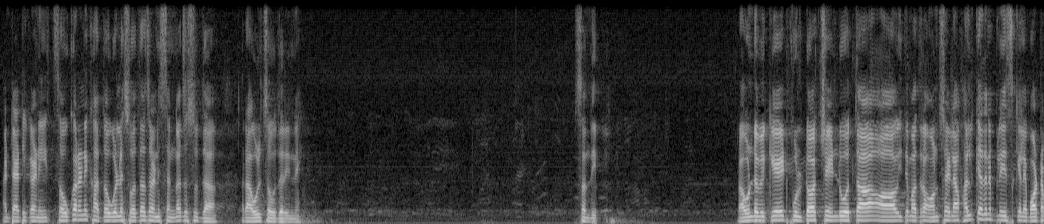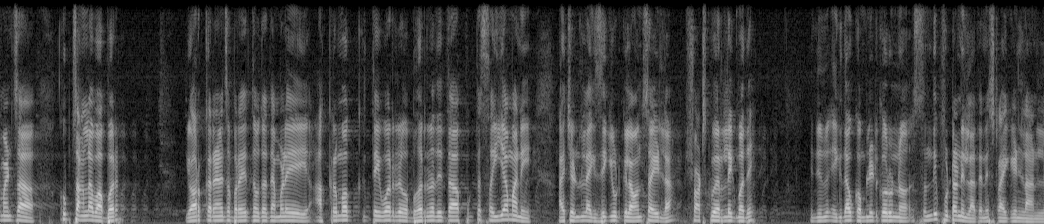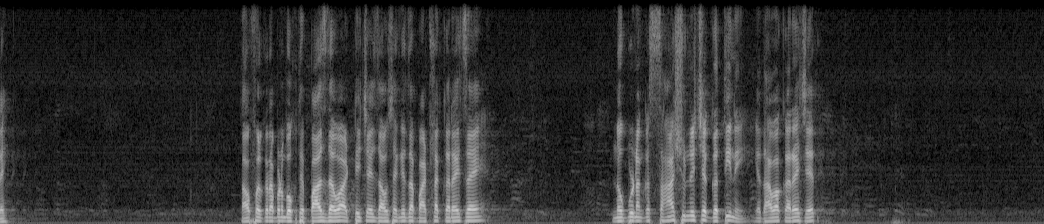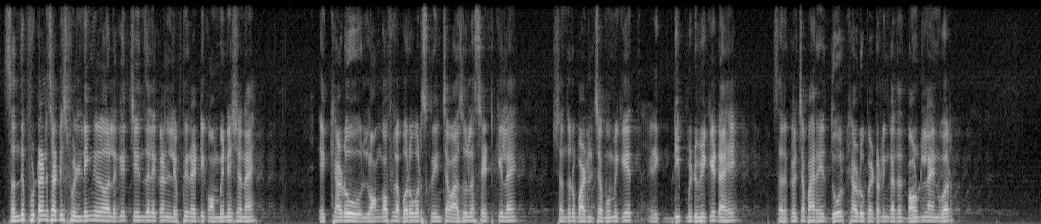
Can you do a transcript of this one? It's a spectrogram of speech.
आणि त्या ठिकाणी चौकाराने खातं उघडलं स्वतःचं आणि संघाचं सुद्धा Rahul चौधरीने. Sandeep. Round wicket full toss चेंडू होता इथे मात्र ऑन साईडला हलक्या त्याने प्लेस केला. बॉटम हँडचा खूप चांगला वापर. यॉर्क करण्याचा प्रयत्न होता त्यामुळे आक्रमकतेवर भर न देता फक्त संयमाने हा चेंडूला एक्झिक्यूट केला ऑन साईडला शॉर्ट स्क्वेअर लेगमध्ये तिथून एक धाव कंप्लीट करून संदीप फुटाणेला त्याने स्ट्राईक एंडला आणलंय. धाव फलकर आपण बघतोय पाच धावा अठ्ठेचाळीस धावसंख्येचा पाठलाग करायचा आहे नऊ पूर्णांक सहा शून्यच्या गतीने या धावा करायच्या आहेत संदीप फुटाण्यासाठी फिल्डिंग लगेच चेंज झाले कारण लेफ्टी राईटी कॉम्बिनेशन आहे. एक खेळाडू लॉंग ऑफला बरोबर स्क्रीनच्या बाजूला सेट केला आहे चंद्रू पाटीलच्या भूमिकेत एक डीप मिड विकेट आहे. सर्कलच्या बाहेर हे दोन खेळाडू पेट्रोलिंग करतात बाउंड्री लाईनवर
